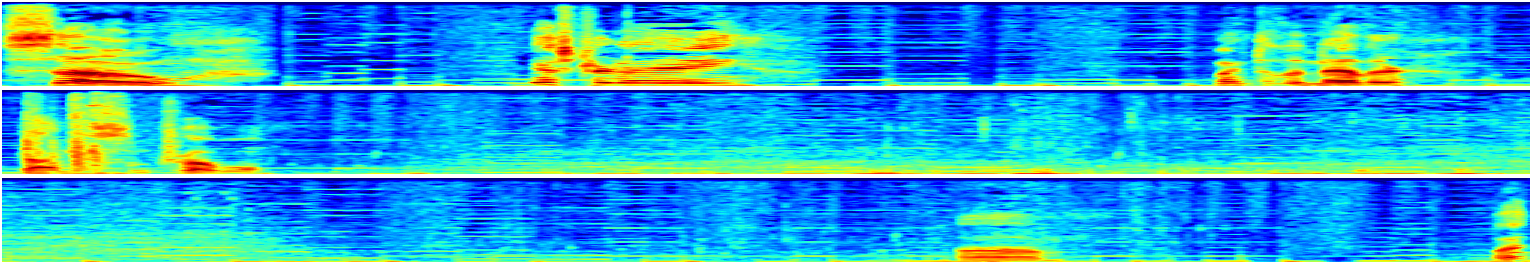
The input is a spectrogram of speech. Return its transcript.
So, yesterday went to the nether, got into some trouble. Um, what?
